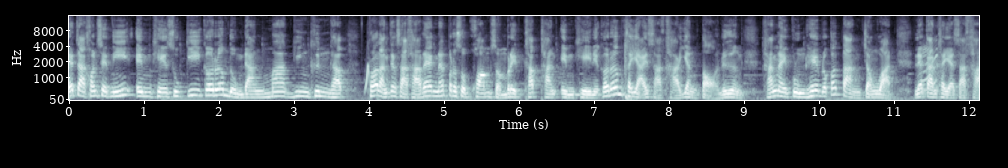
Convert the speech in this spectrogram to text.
และจากคอนเซปต์นี้ MK Suki ก็เริ่มโด่งดังมากยิ่งขึ้นครับ เพราะหลังจากสาขาแรกนั้นประสบความสำเร็จครับ ทาง MK เนี่ยก็เริ่มขยายสาขาอย่างต่อเนื่อง ทั้งในกรุงเทพแล้วก็ต่างจังหวัด และการขยายสาขา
